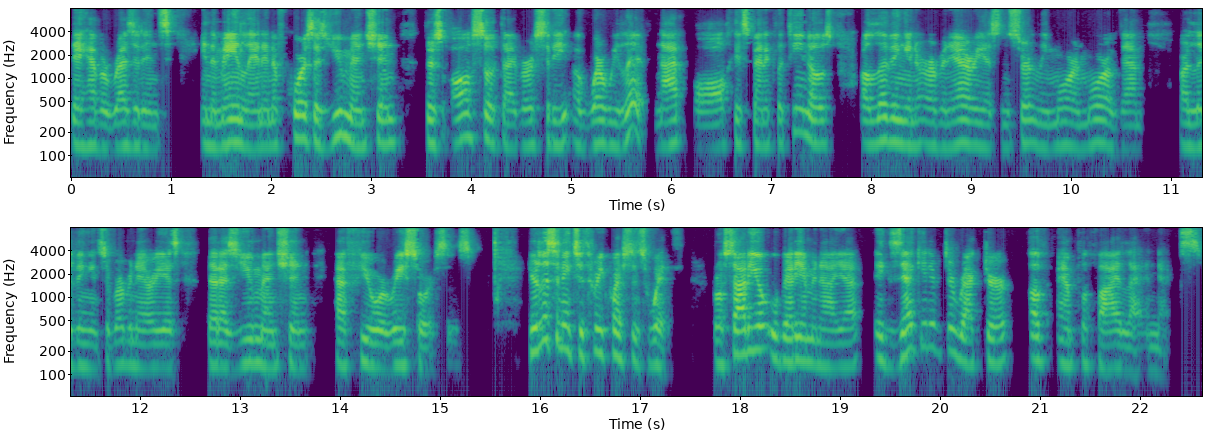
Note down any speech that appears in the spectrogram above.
they have a residence in the mainland. And of course, as you mentioned, there's also diversity of where we live. Not all Hispanic Latinos are living in urban areas, and certainly more and more of them are living in suburban areas that, as you mentioned, have fewer resources. You're listening to Three Questions with Rosario Ubiera Minaya, Executive Director of Amplify Latinx.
